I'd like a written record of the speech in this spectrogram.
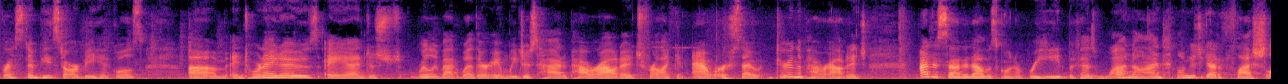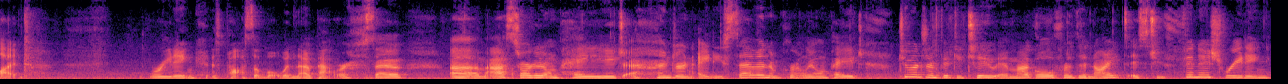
rest in peace to our vehicles. Um, and tornadoes and just really bad weather and we just had a power outage for like an hour so during the power outage I decided I was going to read because why not as long as you got a flashlight reading is possible with no power so um, I started on page 187. I'm currently on page 252 and my goal for the night is to finish reading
